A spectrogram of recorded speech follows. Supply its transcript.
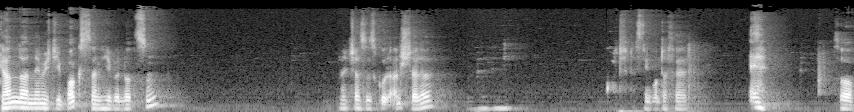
kann dann nämlich die Box dann hier benutzen. Wenn ich das jetzt gut anstelle. Gott, das Ding runterfällt. Äh. So.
